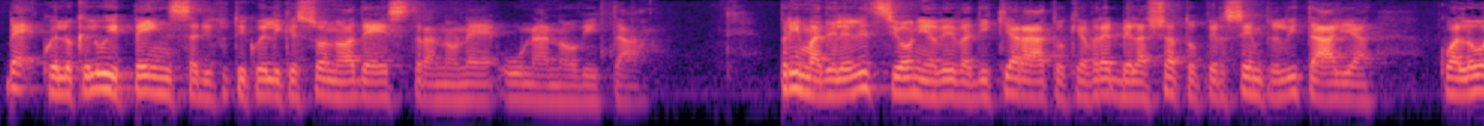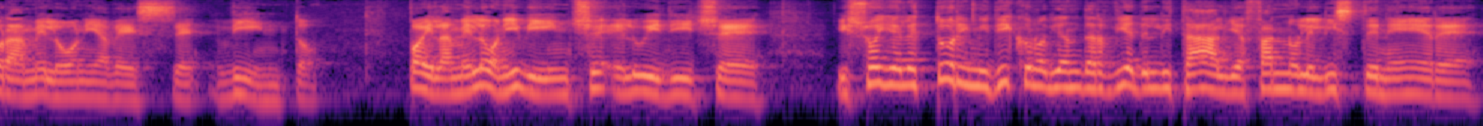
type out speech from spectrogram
Beh, quello che lui pensa di tutti quelli che sono a destra non è una novità. Prima delle elezioni aveva dichiarato che avrebbe lasciato per sempre l'Italia qualora Meloni avesse vinto. Poi la Meloni vince e lui dice i suoi elettori mi dicono di andar via dell'Italia, fanno le liste nere.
